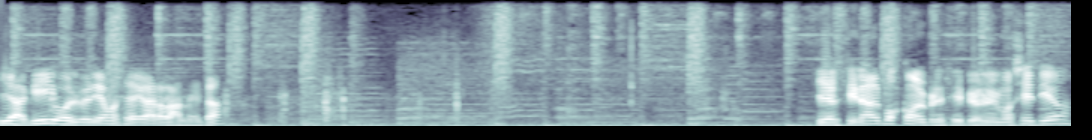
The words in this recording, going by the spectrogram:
Y aquí volveríamos a llegar a la meta. Y el final, pues como el principio, el mismo sitio,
